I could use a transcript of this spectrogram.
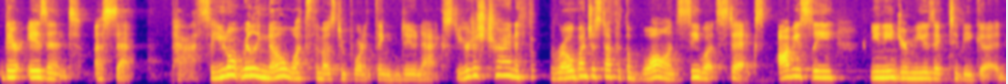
There isn't a set path. So you don't really know what's the most important thing to do next. You're just trying to throw a bunch of stuff at the wall and see what sticks. Obviously, you need your music to be good.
